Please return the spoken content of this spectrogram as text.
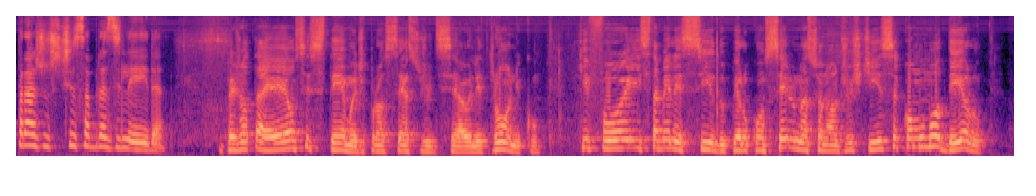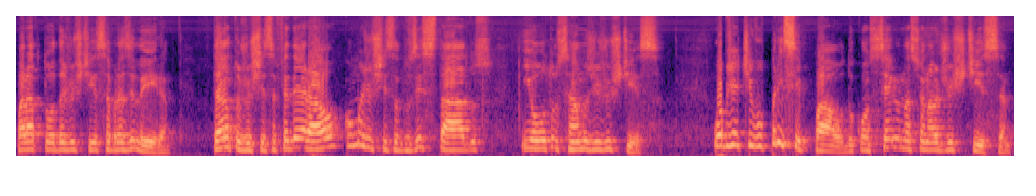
para a justiça brasileira? O PJE é um sistema de processo judicial eletrônico que foi estabelecido pelo Conselho Nacional de Justiça como modelo para toda a justiça brasileira, tanto a Justiça Federal como a Justiça dos Estados e outros ramos de justiça. O objetivo principal do Conselho Nacional de Justiça,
